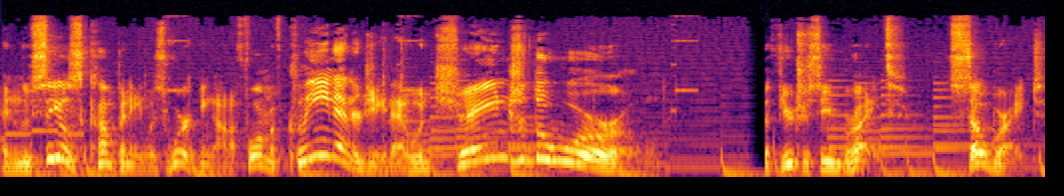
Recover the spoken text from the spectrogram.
and Lucille's company was working on a form of clean energy that would change the world. The future seemed bright, so bright,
